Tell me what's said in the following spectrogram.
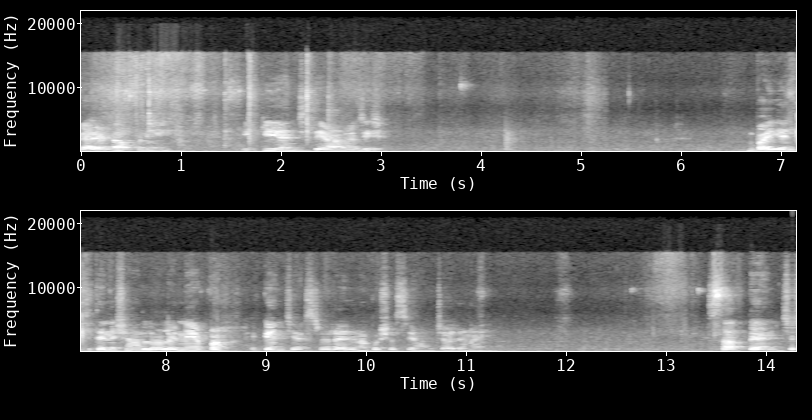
ਬੈਲਟ ਆਪਣੀ 21 ਇੰਚ ਤਿਆਰ ਹੈ ਜੀ। 22 ਇੰਚ ਤੇ ਨਿਸ਼ਾਨ ਲਾ ਲੈਨੇ ਆਪਾਂ। 1 ਇੰਚ ਐਕਸਟਰਾ ਰਹਿ ਜਾਣਾ, ਕੁਛ ਸਿਉਣ ਚ ਆ ਜਾਣਾ ਹੈ। 7 ਇੰਚ।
